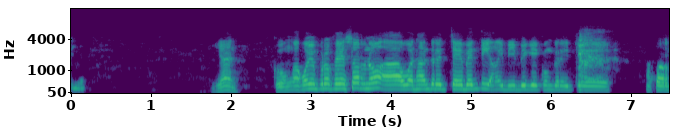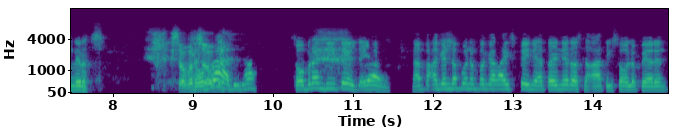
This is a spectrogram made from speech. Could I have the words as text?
ninyo. Yan. Kung ako yung professor, no, uh, ah, 170 ang ibibigay kong grade kay Attorney Ross. Sobra, sobra. Sobra, di ba? Sobrang detailed. Ayan. Napakaganda po ng pagkaka-explain ni Attorney Ross ng ating solo parent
